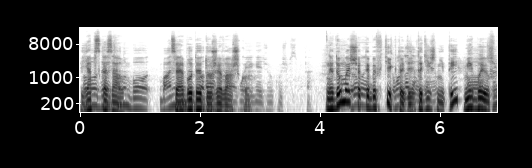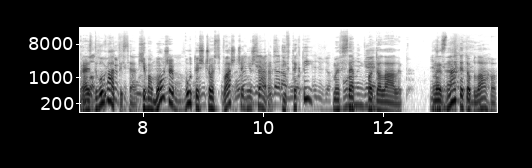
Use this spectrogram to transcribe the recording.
я б сказав, це буде дуже важко. Не думай, що ти би втік тоді. Тодішній ти міг би вкрай здивуватися. Хіба може бути щось важче, ніж зараз? І втекти? Ми все б подолали б. Не знати то благо.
